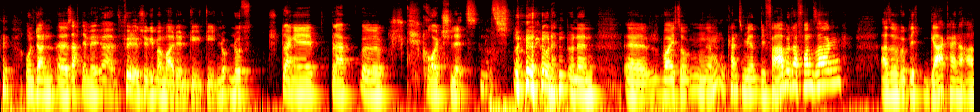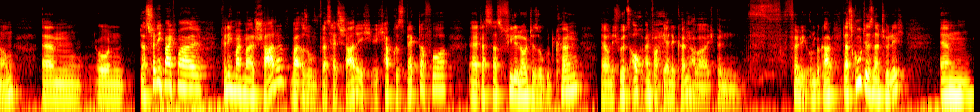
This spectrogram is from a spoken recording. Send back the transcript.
Und dann äh, sagt er mir, ja, Felix, hier gib mir mal den, die, die Nu- Nussstange, blab, äh, Kreuzschlitz. und dann, und dann äh, war ich so, "Mm, kannst du mir die Farbe davon sagen? Also wirklich gar keine Ahnung. Ähm, und das finde ich manchmal, finde ich manchmal schade, weil, also was heißt schade? Ich, ich habe Respekt davor, äh, dass das viele Leute so gut können. Äh, und ich würde es auch einfach gerne können, aber ich bin völlig unbegabt. Das Gute ist natürlich, ähm,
